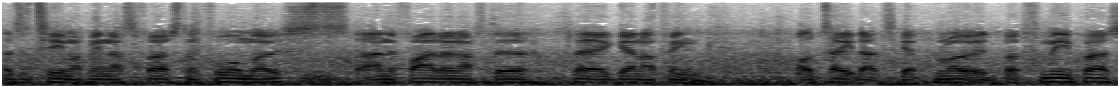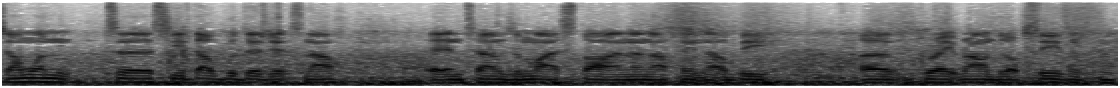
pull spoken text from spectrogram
as a team. I think that's first and foremost. And if I don't have to play again, I think I'll take that to get promoted. But for me personally, I want to see double digits now in terms of my starting, and I think that'll be a great rounded off season for me.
